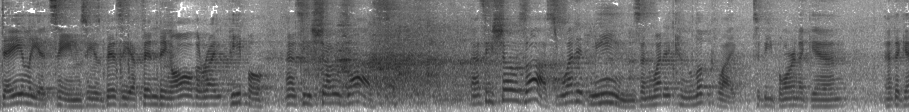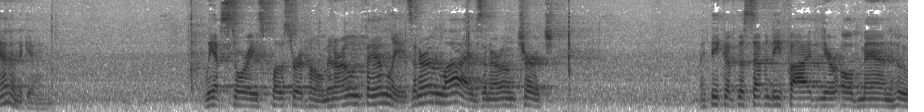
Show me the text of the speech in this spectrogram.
Daily, it seems, he's busy offending all the right people as he shows us, as he shows us what it means and what it can look like to be born again and again and again. We have stories closer at home, in our own families, in our own lives, in our own church. I think of the 75 year old man who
